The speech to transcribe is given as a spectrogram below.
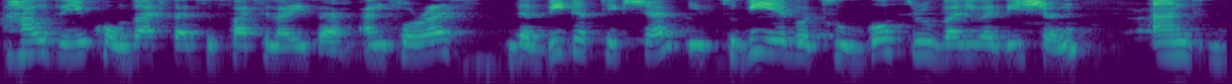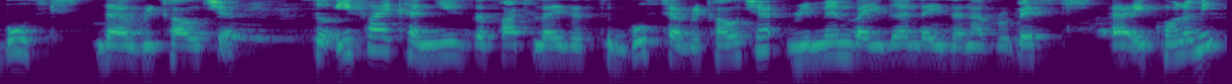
how do you convert that to fertilizer? And for us, the bigger picture is to be able to go through value addition and boost the agriculture. So if I can use the fertilizers to boost agriculture, remember Uganda is an agro-based uh, economy,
